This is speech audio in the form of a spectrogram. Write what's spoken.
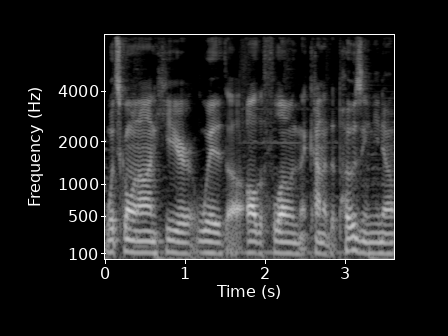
what's going on here with uh, all the flow and the kind of the posing, you know.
